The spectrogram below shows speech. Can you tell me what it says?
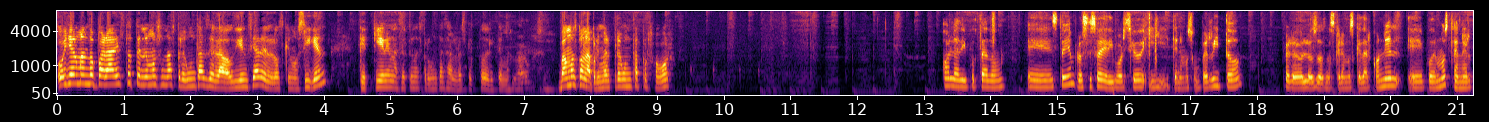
Oye, Armando, para esto tenemos unas preguntas de la audiencia, de los que nos siguen, que quieren hacerte unas preguntas al respecto del tema. Claro que sí. Vamos con la primera pregunta, por favor. Hola, diputado. Eh, estoy en proceso de divorcio y tenemos un perrito, pero los dos nos queremos quedar con él. Eh, ¿Podemos tener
